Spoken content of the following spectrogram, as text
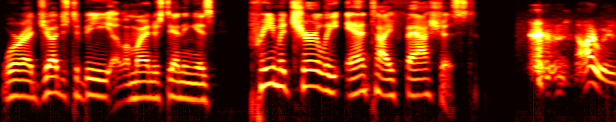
were uh, judged to be, uh, my understanding is, prematurely anti-fascist. I was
